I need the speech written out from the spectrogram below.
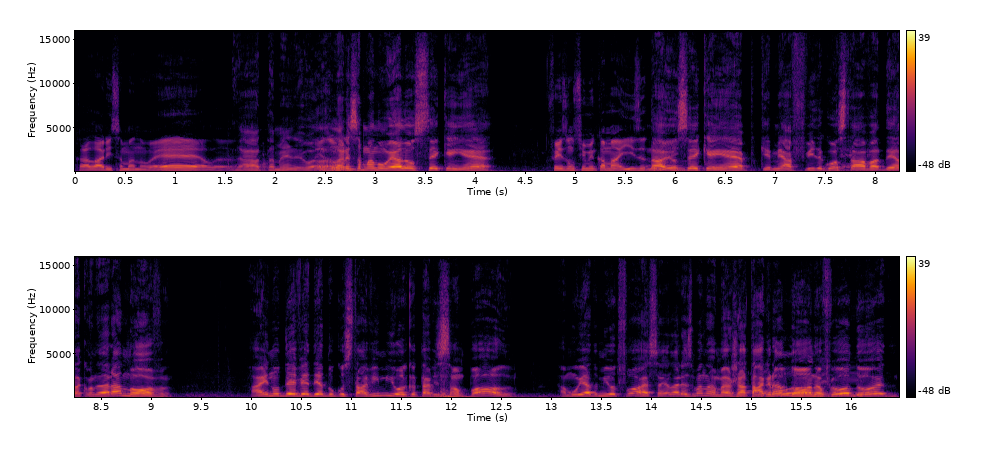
Com a Larissa Manoela. Ah, também. Eu, a um- Larissa Manoela, eu sei quem é. Fez um filme com a Maísa Não, também. eu sei quem é, porque minha filha gostava dela quando ela era nova. Aí no DVD do Gustavinho Mioto, que eu tava em São Paulo, a mulher do Mioto falou: ó, essa aí é a Larissa Manoela, mas ela já tá grandona. Eu falei, ô doido.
